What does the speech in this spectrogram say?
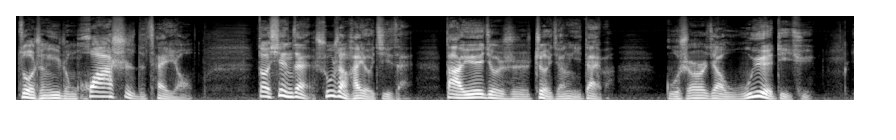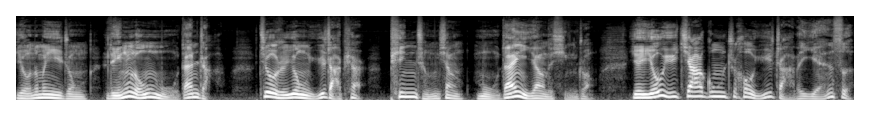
做成一种花式的菜肴。到现在，书上还有记载，大约就是浙江一带吧。古时候叫吴越地区，有那么一种玲珑牡丹炸，就是用鱼炸片拼成像牡丹一样的形状，也由于加工之后鱼炸的颜色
